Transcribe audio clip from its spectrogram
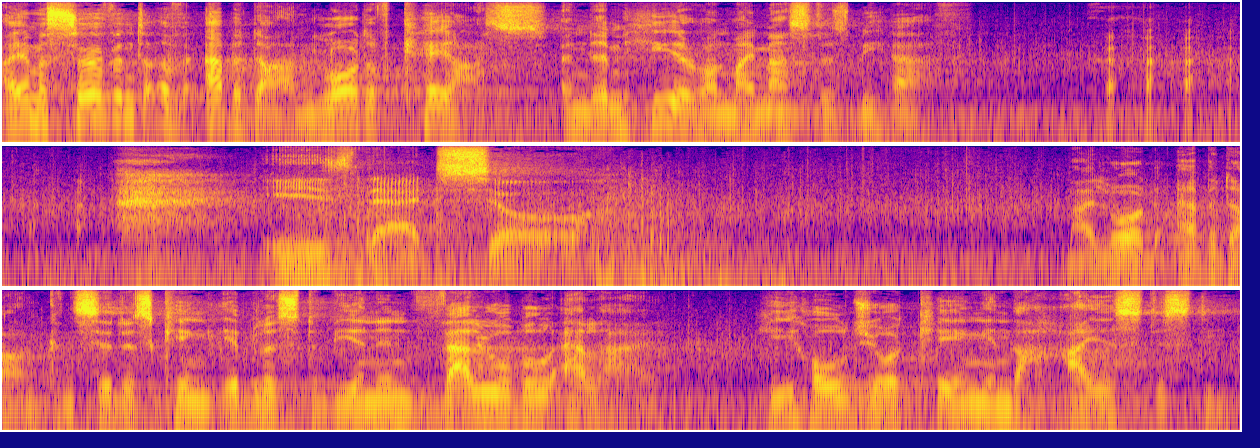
I am a servant of Abaddon, Lord of Chaos, and am here on my master's behalf. Is that so? My lord Abaddon considers King Iblis to be an invaluable ally. He holds your king in the highest esteem.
